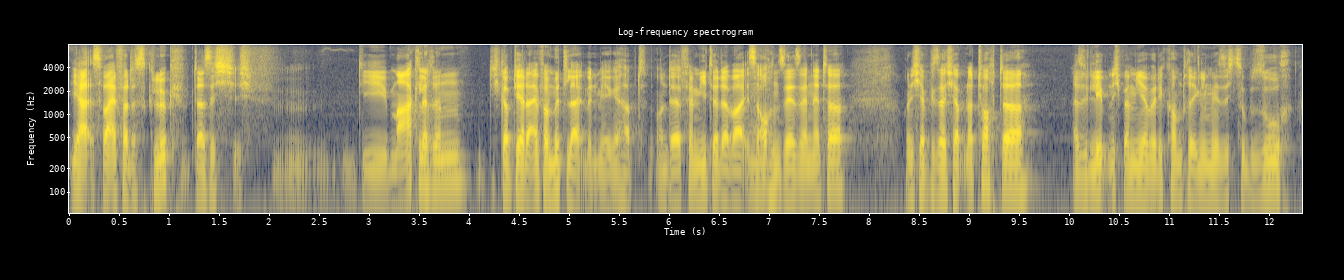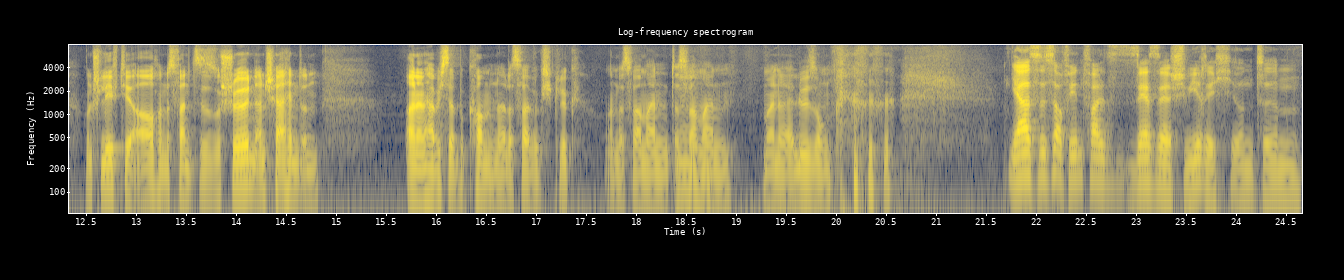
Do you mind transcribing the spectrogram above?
ja, es war einfach das Glück, dass ich, ich die Maklerin, ich glaube, die hat einfach Mitleid mit mir gehabt. Und der Vermieter, der war, ist Mhm. auch ein sehr, sehr netter. Und ich habe gesagt, ich habe eine Tochter, also die lebt nicht bei mir, aber die kommt regelmäßig zu Besuch und schläft hier auch. Und das fand sie so schön anscheinend. Und, und dann habe ich sie bekommen. Ne? Das war wirklich Glück. Und das war mein, das war Mhm. mein, meine Erlösung. Ja, es ist auf jeden Fall sehr, sehr schwierig. Und ähm,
